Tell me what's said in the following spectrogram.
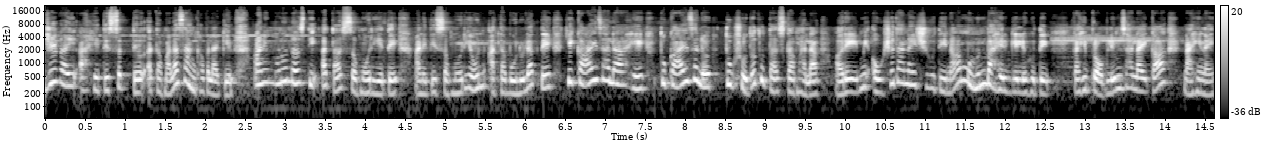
जे काही आहे ते सत्य आता मला सांगावं लागेल. आणि म्हणूनच ती आता समोर येते आणि ती समोर येऊन आता बोलू लागते की काय झालं आहे? तू काय झालं? तू शोधत होतास का मला? अरे मी औषध आणायची होती ना म्हणून बाहेर गेले होते. काही प्रॉब्लेम झाला आहे का? नाही नाही.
